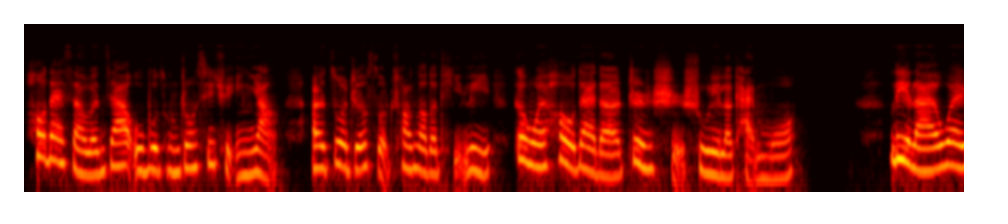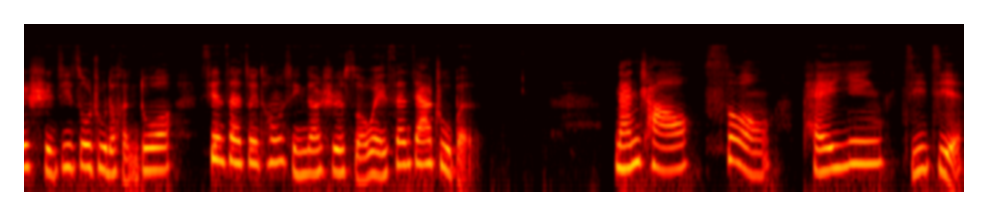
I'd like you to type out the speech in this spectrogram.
后代散文家无不从中吸取营养，而作者所创造的体例，更为后代的正史树立了楷模。历来为《史记》作注的很多，现在最通行的是所谓三家注本。南朝宋裴英集解，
